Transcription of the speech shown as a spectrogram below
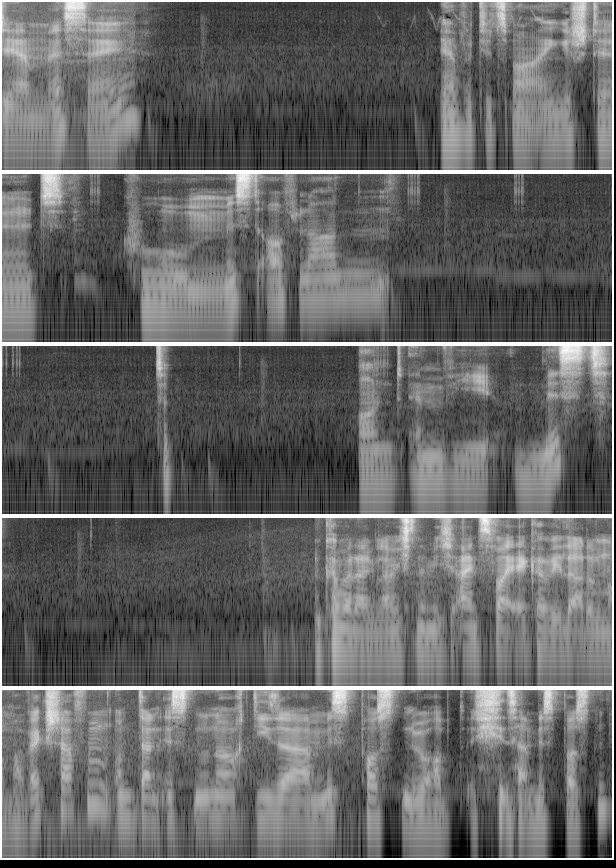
der Messe, der wird jetzt mal eingestellt. Q Mist aufladen. Und M Mist. Dann können wir dann, glaube ich, nämlich ein, zwei LKW-Ladungen nochmal wegschaffen und dann ist nur noch dieser Mistposten überhaupt, dieser Mistposten.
